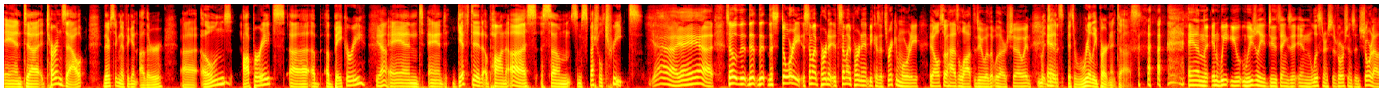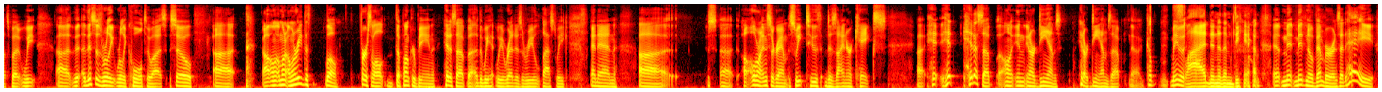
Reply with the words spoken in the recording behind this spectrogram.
and uh, it turns out their significant other uh, owns operates uh, a, a bakery Yeah. and and gifted upon us some some special treats Yeah, yeah, yeah, yeah. So the the the, story is semi pertinent. It's semi pertinent because it's Rick and Morty. It also has a lot to do with it with our show, and It's- and it's it's really pertinent to us and and we you, we usually do things in listener suggestions and short outs, but we uh, th- this is really really cool to us. So uh, I'm, I'm gonna, I'm gonna read this. Well, first of all, the Punker Bean hit us up. Uh, we we read his review last week, and then. Uh, uh, over on Instagram, Sweet Tooth Designer Cakes. Uh, hit hit hit us up on, in in our DMs. Hit our DMs up. Uh, couple, maybe sliding into them DM uh, mid November and said, "Hey,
